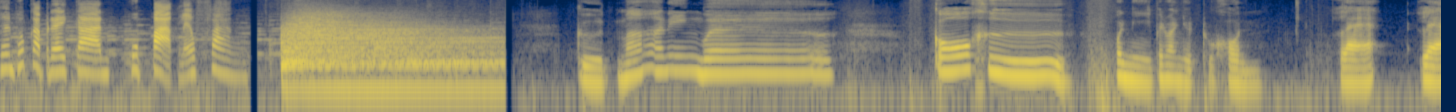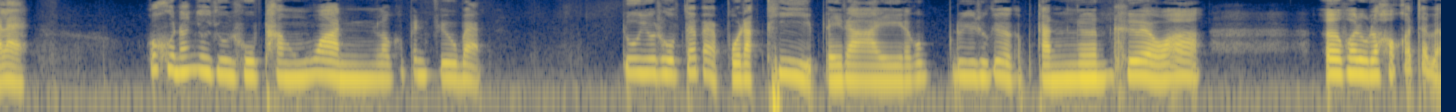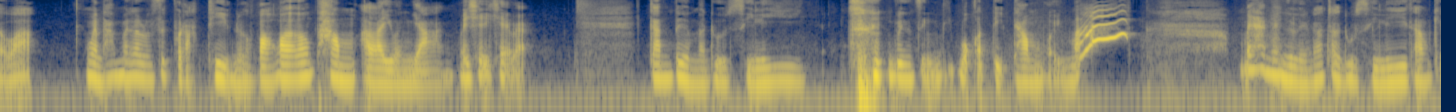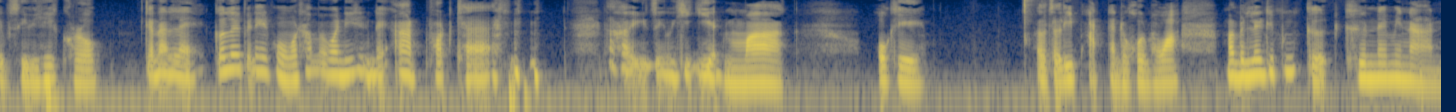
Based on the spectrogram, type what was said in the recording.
เชิญพบกับรายการผูปากแล้วฟัง Good morning world ก็คือ วันนี้เป็นวันหยุดทุกคน และ และแหละ ก็คือนั่งอยู่ YouTube ทั้งวันแล้วก็เป็นฟิลแบบ ดู YouTube ได้แบบ productive ใดๆ แล้วก็ดู YouTube เกี่ยวกับการเงิน คือแบบว่า เออ พอดูแล้วเขาก็จะแบบว่า มือนทำให้เรารู้สึก productive เนอะเพราะว่าต้องทำอะไรบางอย่าง ไม่ใช่แค่แบบ การตื่นมาดูซีรีส์ซึ่งเป็นสิ่งที่ปกติทำบ่อยมาก ไม่ทำอย่างอื่นเลยนอกจากดูซีรีส์ตามเก็บซีรีส์ให้ครบ ก็นั่นแหละ ก็เลยเป็นเหตุผลว่าทำไมวันนี้ถึงได้อัดพอดแคสต์ถ้าทำจริงๆเลยขี้เกียจมาก โอเค เราจะรีบอัดกันทุกคนเพราะว่า มันเป็นเรื่องที่เพิ่งเกิดขึ้นได้ไม่นาน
